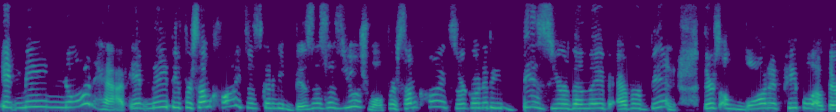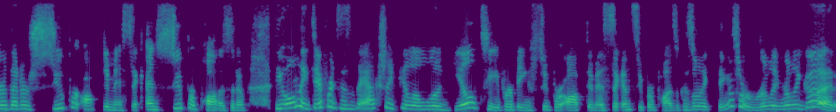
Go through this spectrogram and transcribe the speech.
It may not have. It may be, for some clients, it's gonna be business as usual. For some clients, they're gonna be busier than they've ever been. There's a lot of people out there that are super optimistic and super positive. The only difference is they actually feel a little guilty for being super optimistic and super positive because they're like, things are really, really good.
